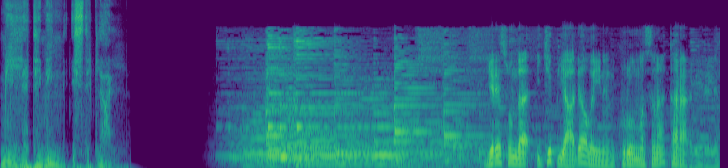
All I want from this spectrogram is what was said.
milletimin istiklal. Giresun'da iki piyade alayının kurulmasına karar verilir.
